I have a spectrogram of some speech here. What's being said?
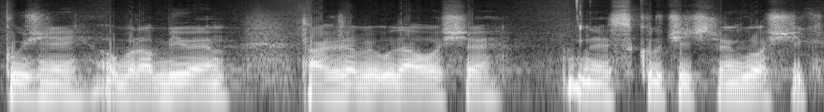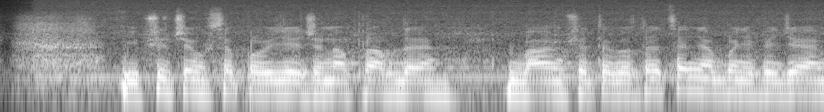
później obrobiłem, tak żeby udało się yy, skrócić ten głośnik. I przy czym chcę powiedzieć, że naprawdę bałem się tego zlecenia, bo nie wiedziałem,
